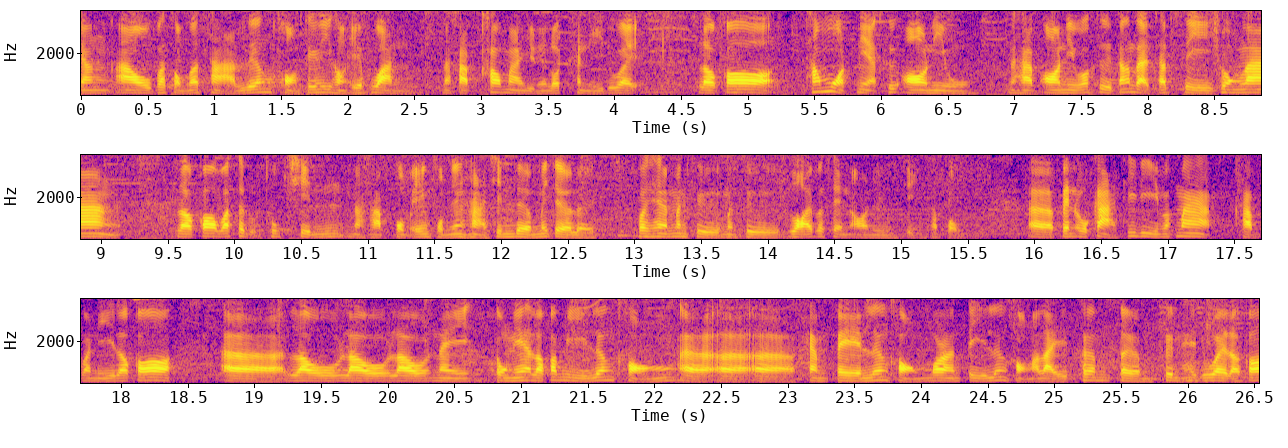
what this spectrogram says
ยังเอาผสมผสานเรื่องของเทคโนโลยีของ F1 นะครับเข้ามาอยู่ในรถคันนี้ด้วย แล้วก็ทั้งหมดเนี่ยคือ all new นะครับ all new ก็คือตั้งแต่ชัดซีช่วงล่าง แล้วก็วัสดุทุกชิ้นนะครับผมเองผมยังหาชิ้นเดิมไม่เจอเลย เพราะฉะนั้นมันคือมันคือ 100% all new จริงๆครับผมเเป็นโอกาสที่ดีมากๆครับวันนี้แล้วก็ เราเราเราในตรงนี้เราก็มีเรื่องของแคมเปญเรื่องของวารันตีเรื่องของอะไรเพิ่มเติมขึ้นให้ด้วย แล้วก็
